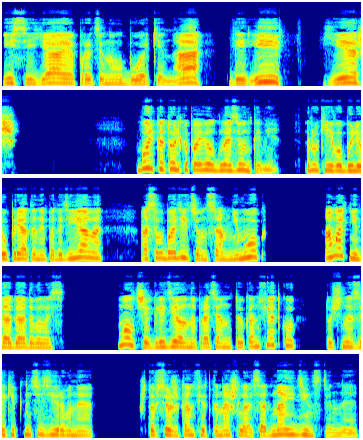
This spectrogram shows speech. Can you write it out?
и, сияя, протянул Борьке. «На, бери, ешь!» Борька только повел глазенками. Руки его были упрятаны под одеяло, освободить он сам не мог, а мать не догадывалась. Молча глядела на протянутую конфетку, точно загипнотизированная, что все же конфетка нашлась, одна единственная,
